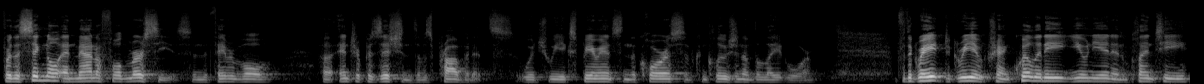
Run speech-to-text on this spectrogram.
for the signal and manifold mercies and the favorable uh, interpositions of his providence which we experienced in the course of conclusion of the late war. For the great degree of tranquility union and plenty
